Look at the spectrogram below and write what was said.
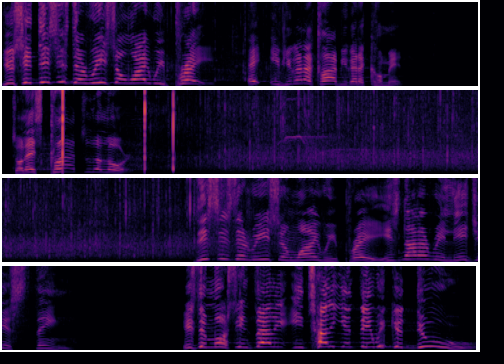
You see, this is the reason why we pray. Hey, if you're going to clap, you got to commit. So let's clap to the Lord. This is the reason why we pray. It's not a religious thing, it's the most intelligent thing we could do.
